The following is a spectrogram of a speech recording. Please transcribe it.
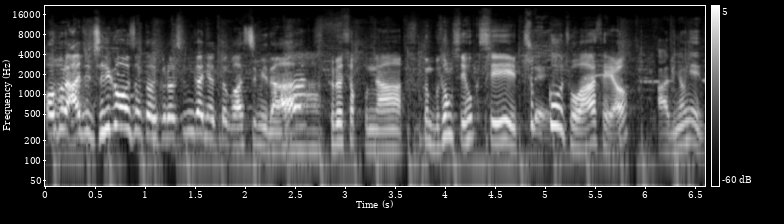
어, 그런 아주 즐거웠었던 그런 순간이었던 것 같습니다. 아, 그러셨구나. 그럼 무성 씨 혹시 축구 좋아하세요? 아 민영님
